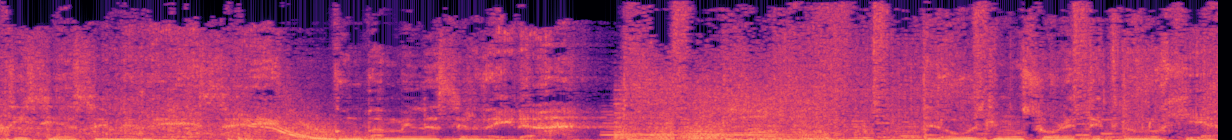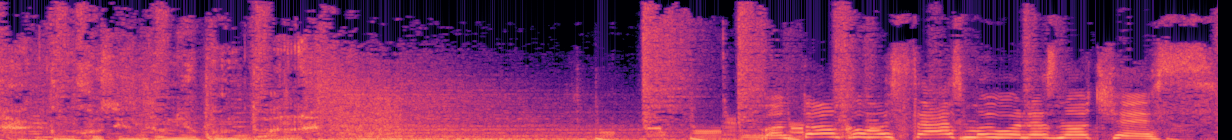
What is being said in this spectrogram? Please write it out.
Noticias MBS con Pamela Cerdeira. Lo último sobre tecnología con José Antonio Pontón. Pontón, ¿cómo estás? Muy buenas noches.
